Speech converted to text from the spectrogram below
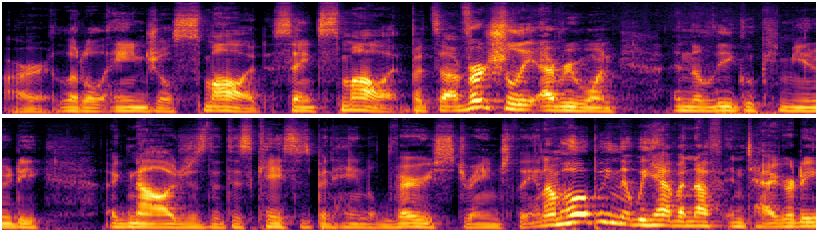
our little angel Smollett, Saint Smollett. But uh, virtually everyone in the legal community acknowledges that this case has been handled very strangely. And I'm hoping that we have enough integrity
